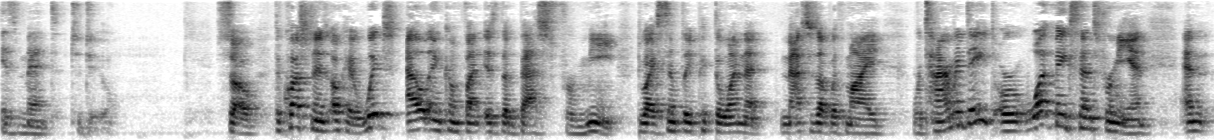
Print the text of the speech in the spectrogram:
is meant to do. So, the question is okay, which L income fund is the best for me? Do I simply pick the one that matches up with my retirement date, or what makes sense for me? And, and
